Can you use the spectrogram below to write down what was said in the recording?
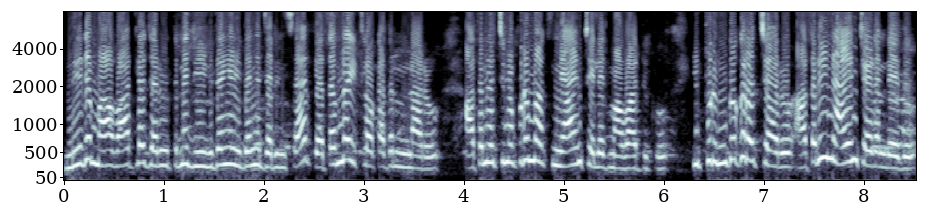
ఎందుకంటే మా వార్డులో జరుగుతున్నది ఈ విధంగా ఈ విధంగా జరిగింది సార్. గతంలో ఇట్లా ఒక అతను ఉన్నారు. అతను వచ్చినప్పుడు మాకు న్యాయం చేయలేదు మా వార్డుకు. ఇప్పుడు ఇంకొకరు వచ్చారు. అతని న్యాయం చేయడం లేదు.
